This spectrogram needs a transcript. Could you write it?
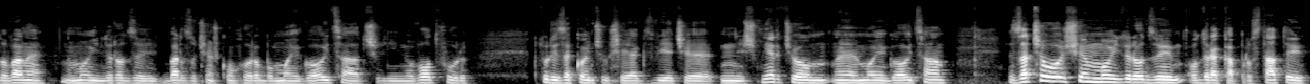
spowodowane, moi drodzy, bardzo ciężką chorobą mojego ojca, czyli nowotwór, który zakończył się, jak wiecie, śmiercią e, mojego ojca. Zaczęło się, moi drodzy, od raka prostaty,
